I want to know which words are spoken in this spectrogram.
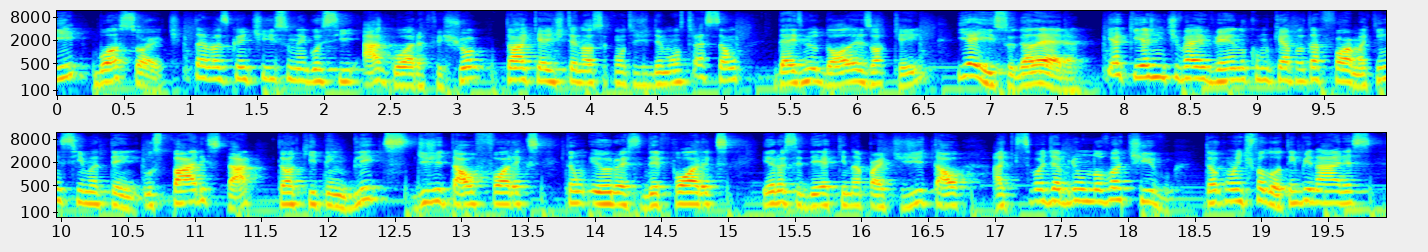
E boa sorte. Então é basicamente isso, negocie agora, fechou? Então aqui a gente tem nossa conta de demonstração, 10 mil dólares, ok? E é isso, galera. E aqui a gente vai vendo como que é a plataforma. Aqui em cima tem os pares, tá? Então aqui tem Blitz, Digital, Forex, então EURUSD Forex, EURUSD aqui na parte digital. Aqui você pode abrir um novo ativo. Então, como a gente falou, tem binárias,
